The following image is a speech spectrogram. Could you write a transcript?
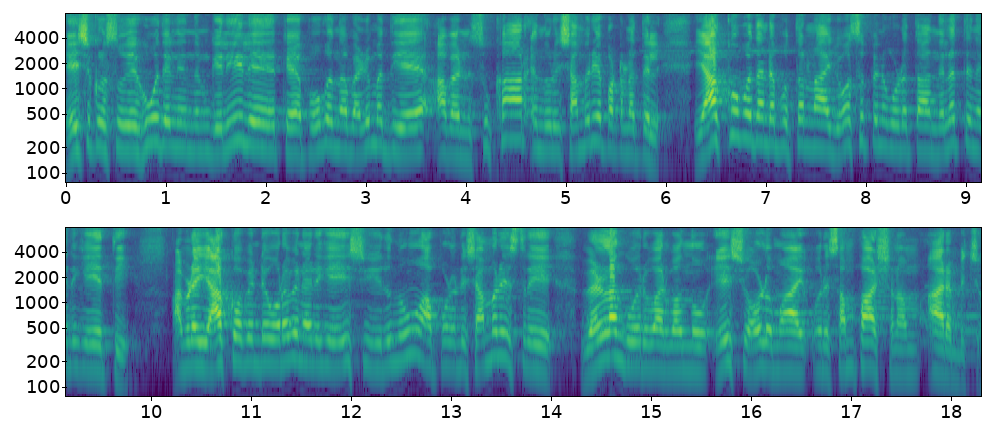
യേശുക്രിസ്തു യഹൂദിൽ നിന്നും ഗലീലേക്ക് പോകുന്ന വഴിമതിയെ അവൻ സുഖാർ എന്നൊരു ശമരിയ പട്ടണത്തിൽ യാക്കോബ് തന്റെ പുത്രനായ ജോസഫിന് കൊടുത്ത നിലത്തിനരികെ എത്തി. അവിടെ യാക്കോബിന്റെ ഉറവിനരികെ യേശു ഇരുന്നു. അപ്പോൾ ഒരു ശമരി സ്ത്രീ വെള്ളം കോരുവാൻ വന്നു. യേശു അവളുമായി ഒരു സംഭാഷണം ആരംഭിച്ചു.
